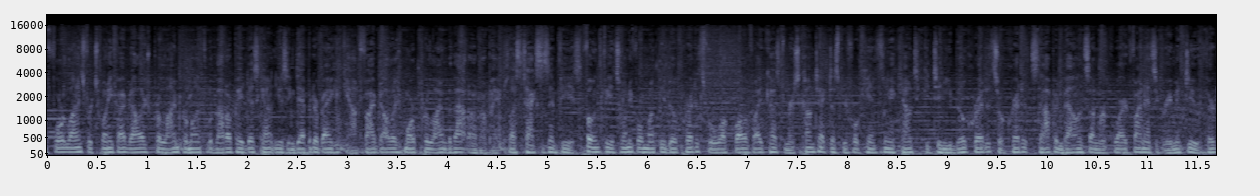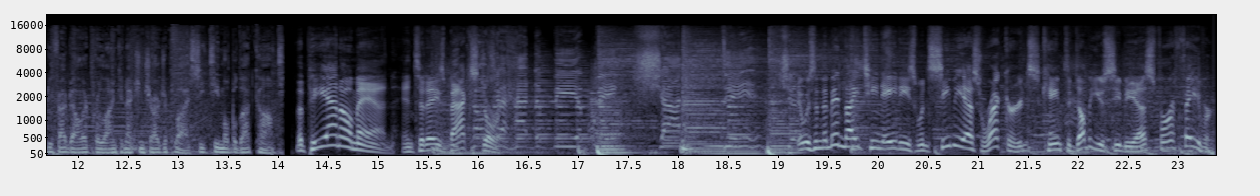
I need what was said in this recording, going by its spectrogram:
of four lines for $25 per line per month with auto pay discount using debit or bank account. $5 more per line without auto pay, plus taxes and fees. Phone fee at 24 monthly bill credits for all well qualified customers. Contact us before canceling account to continue bill credits or credit stop and balance on required finance agreement due. $35 per line connection charge apply. Ctmobile.com. The Piano Man in today's backstory. It was in the mid 1980s when CBS Records came to WCBS for a favor.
